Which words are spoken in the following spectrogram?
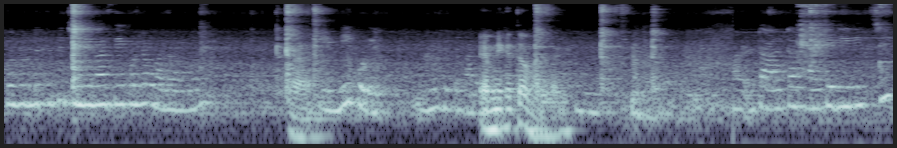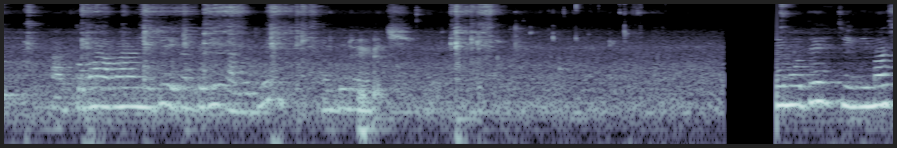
থেকে চিংড়ি মাছ দিয়ে করলেও ভালো হবে? হ্যাঁ। করি এমনি এমনি খেতেও ভালো লাগে। আর ডালটা ভাইকে দিয়ে দিচ্ছি আর তোমার আমার নিজে এখান থেকেই খাবে ঠিক আছে? এর মধ্যে চিংড়ি মাছ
